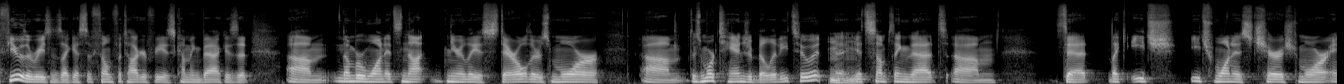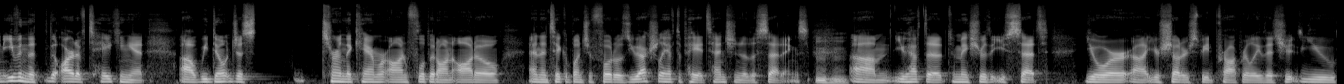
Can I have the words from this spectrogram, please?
few of the reasons I guess that film photography is coming back is that um, number one, it's not nearly as sterile. There's more um, there's more tangibility to it. It's something that um, that like each each one is cherished more, and even the, the art of taking it. Uh, we don't just turn the camera on, flip it on auto, and then take a bunch of photos. You actually have to pay attention to the settings. Um, you have to, to make sure that you set your uh, your shutter speed properly. That you, you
